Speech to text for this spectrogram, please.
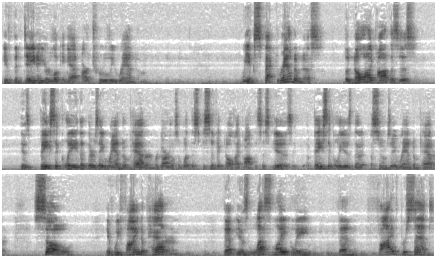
if the data you're looking at are truly random. We expect randomness. The null hypothesis is basically that there's a random pattern, regardless of what the specific null hypothesis is. It basically is that it assumes a random pattern. So, if we find a pattern that is less likely than 5%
